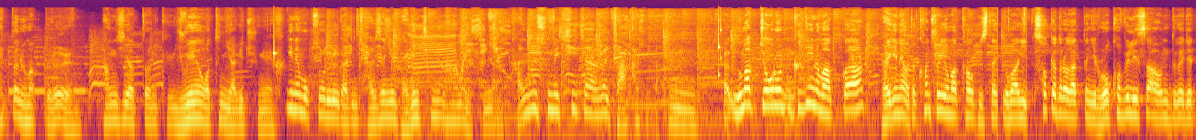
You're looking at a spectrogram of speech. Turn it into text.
했던 음악들을 당시 어떤 그 유행어 같은 이야기 중에 흑인의 목소리를 가진 잘생긴 백인 청년 하나만 있으면 단숨에 시장을 장악할 수 있다. 그러니까 음악적으로는 흑인 음악과 백인의 어떤 컨트리 음악하고 비슷한 음악이 섞여 들어갔던 이 로커빌리 사운드가 이제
